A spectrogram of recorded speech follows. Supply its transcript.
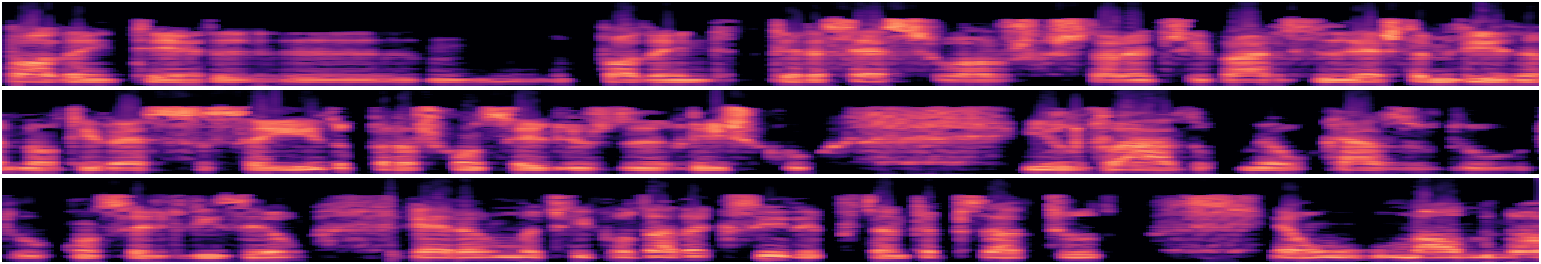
podem ter, eh, podem ter acesso aos restaurantes e bares se esta medida. Não tivesse saído para os conselhos de risco elevado, como é o caso do, do Conselho de Viseu, era uma dificuldade acrescida e, portanto, apesar de tudo, é um, um mal menor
